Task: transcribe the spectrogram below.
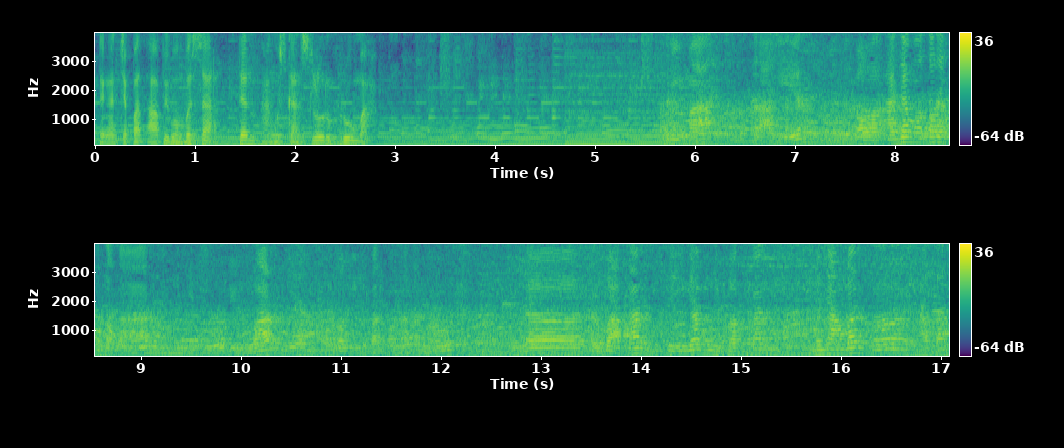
Dengan cepat api membesar dan menghanguskan seluruh rumah. Terima terakhir bahwa ada motor yang kebakar di situ di luar ya motor di depan eh, terbakar sehingga menyebabkan menyambar ke atas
